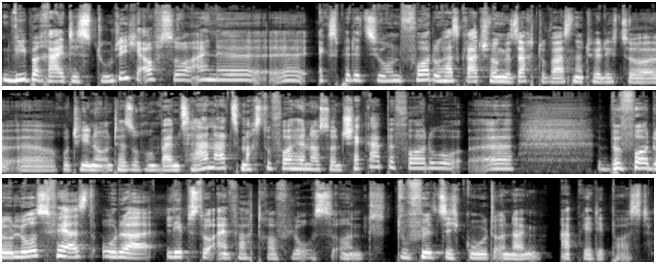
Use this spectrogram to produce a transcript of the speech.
wie bereitest du dich auf so eine äh, Expedition vor? Du hast gerade schon gesagt, du warst natürlich zur äh, Routineuntersuchung beim Zahnarzt. Machst du vorher noch so ein Checkup, bevor du äh, bevor du losfährst oder lebst du einfach drauf los und du fühlst dich gut und dann ab geht die Post?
